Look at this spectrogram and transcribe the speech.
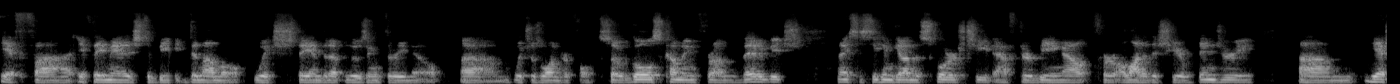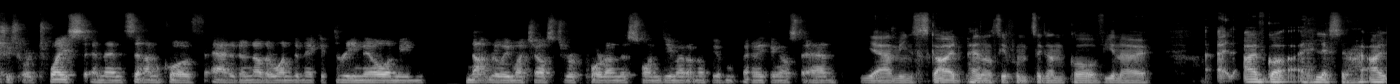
if uh, if they managed to beat Dinamo, which they ended up losing 3 0, um, which was wonderful. So goals coming from Verbic. Nice to see him get on the score sheet after being out for a lot of this year with injury. Um, he actually scored twice, and then Tsygankov added another one to make it 3 0. I mean, not really much else to report on this one. Deem, I don't know if you have anything else to add. Yeah, I mean, skied penalty from Tsygankov, you know. I, have got listen. I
